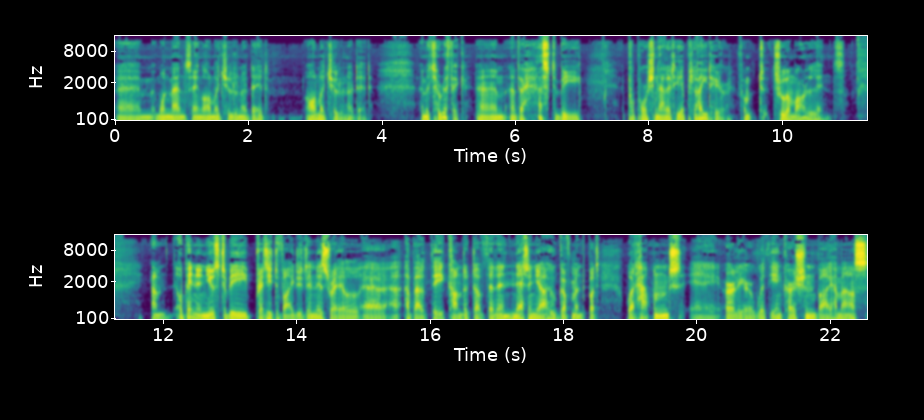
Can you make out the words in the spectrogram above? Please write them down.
Um, one man saying, "All my children are dead. All my children are dead." Um, it's horrific, um, and there has to be proportionality applied here from t- through a moral lens. Um, opinion used to be pretty divided in Israel uh, about the conduct of the Netanyahu government, but what happened uh, earlier with the incursion by Hamas,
